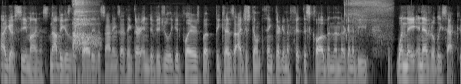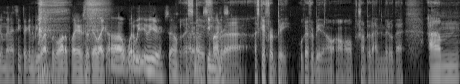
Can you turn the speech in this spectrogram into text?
I go C minus, not because of the quality of the signings. I think they're individually good players, but because I just don't think they're going to fit this club, and then they're going to be when they inevitably sack Koeman. I think they're going to be left with a lot of players that they're like, oh, what do we do here? So I Let's don't know, C minus. uh, let's go for a B. We'll go for a B then. I'll, I'll try and put that in the middle there. Um,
